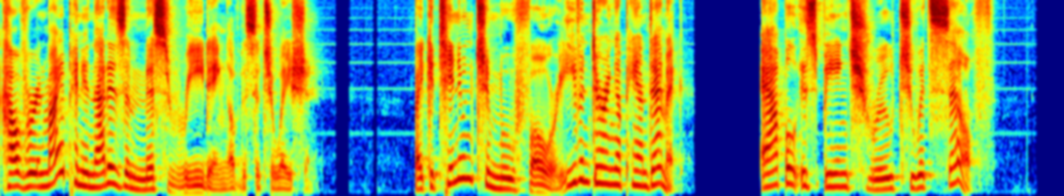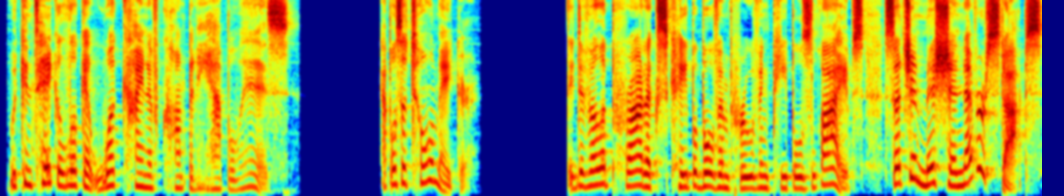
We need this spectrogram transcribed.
However, in my opinion, that is a misreading of the situation. By continuing to move forward, even during a pandemic, Apple is being true to itself. We can take a look at what kind of company Apple is. Apple's a toolmaker. They develop products capable of improving people's lives. Such a mission never stops,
